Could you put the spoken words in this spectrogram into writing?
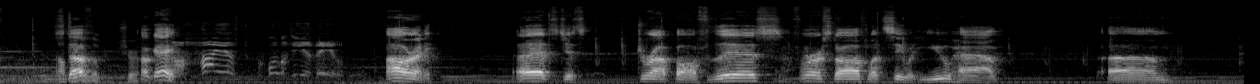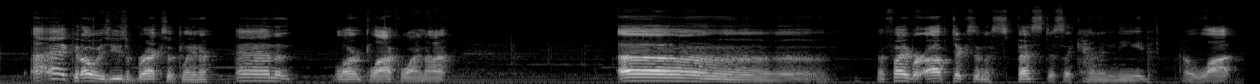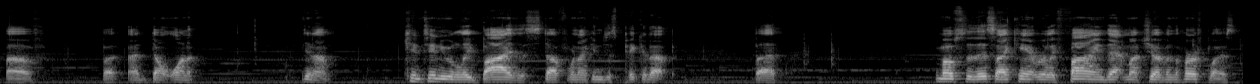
I'll stuff. take a look. Sure. Okay. The highest quality available. Alrighty. Let's just drop off this. First off, let's see what you have. Um, I could always use Abraxo cleaner. And an alarm clock, why not? Uh, The fiber optics and asbestos I kind of need a lot of, but I don't want to, you know, continually buy this stuff when I can just pick it up. But most of this I can't really find that much of in the first place.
